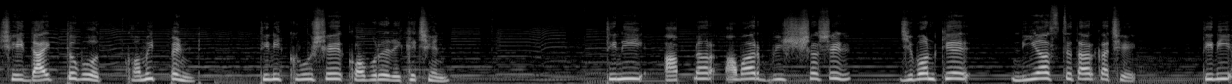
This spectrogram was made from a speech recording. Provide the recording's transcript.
সেই দায়িত্ববোধ কমিটমেন্ট তিনি ক্রুশে কবরে রেখেছেন। তিনি আপনার আমার বিশ্বাসের জীবনকে নিয়ে আসতে তার কাছে, তিনি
